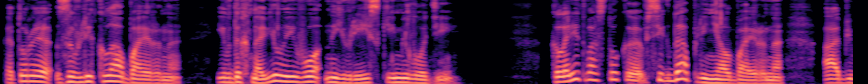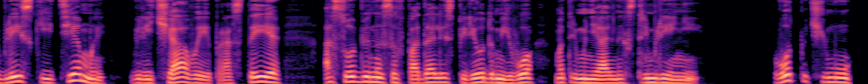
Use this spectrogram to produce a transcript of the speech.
которая завлекла Байрона и вдохновила его на еврейские мелодии. Колорит Востока всегда пленял Байрона, а библейские темы, величавые, простые, особенно совпадали с периодом его матримониальных стремлений. Вот почему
